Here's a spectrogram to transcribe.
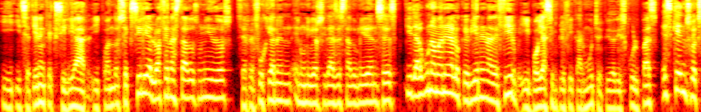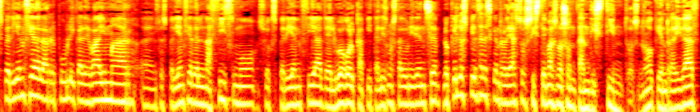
y, se tienen que exiliar. Y cuando se exilian lo hacen a Estados Unidos, se refugian en, universidades estadounidenses y de alguna manera lo que vienen a decir, y voy a simplificar mucho y pido disculpas, es que en su experiencia de la República de Weimar, eh, en su experiencia del nazismo, su experiencia de luego el capitalismo estadounidense, lo que ellos piensan es que en realidad estos sistemas no son tan distintos, ¿no? que en realidad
